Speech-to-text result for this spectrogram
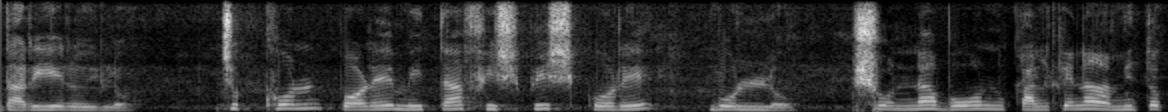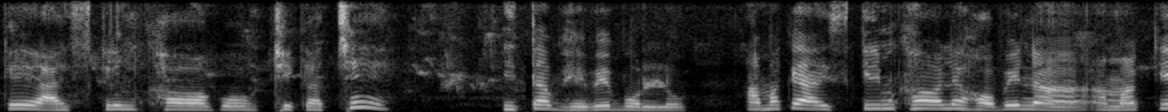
দাঁড়িয়ে রইল। কিছুক্ষণ পরে মিতা ফিসফিস করে বলল শোন না বোন, কালকে না আমি তোকে আইসক্রিম খাওয়াবো, ঠিক আছে? রিতা ভেবে বলল, আমাকে আইসক্রিম খাওয়ালে হবে না, আমাকে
